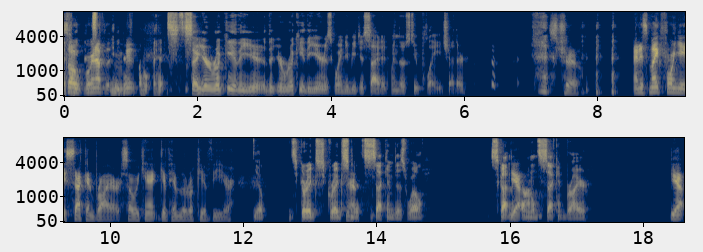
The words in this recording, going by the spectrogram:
So we're gonna have to. So your rookie of the year, that your rookie of the year is going to be decided when those two play each other. It's true. and it's Mike Fournier's second Brier, so we can't give him the rookie of the year. Yep. It's Greg Greg Smith's yeah. second as well. Scott McDonald's second Brier. Yeah.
